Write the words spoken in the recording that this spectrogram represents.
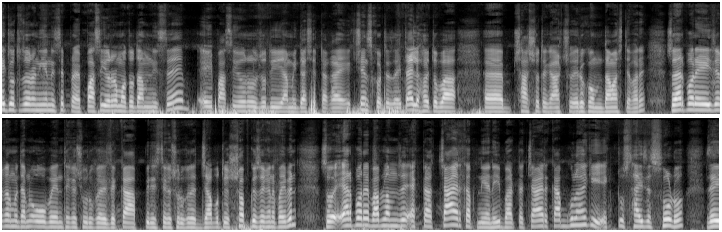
এই জোতা জোড়া নিয়ে নিছে, প্রায় পাঁচ ইউরোর মতো দাম নিছে। এই পাঁচ ইউরো যদি আমি দেশের টাকায় এক্সচেঞ্জ করতে যাই তাহলে হয়তো বা সাতশো থেকে আটশো এরকম দাম আসতে পারে। সো এরপরে এই জায়গার মধ্যে আপনি ওভেন থেকে শুরু করে, যে কাপ পিরিচ থেকে শুরু করে যাবতীয় সব কিছু এখানে পাইবেন। সো এরপরে ভাবলাম যে একটা চায়ের কাপ নিয়ে নিই বাট চায়ের কাপগুলো হয় কি, একটু সাইজে ছোটো, যেই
